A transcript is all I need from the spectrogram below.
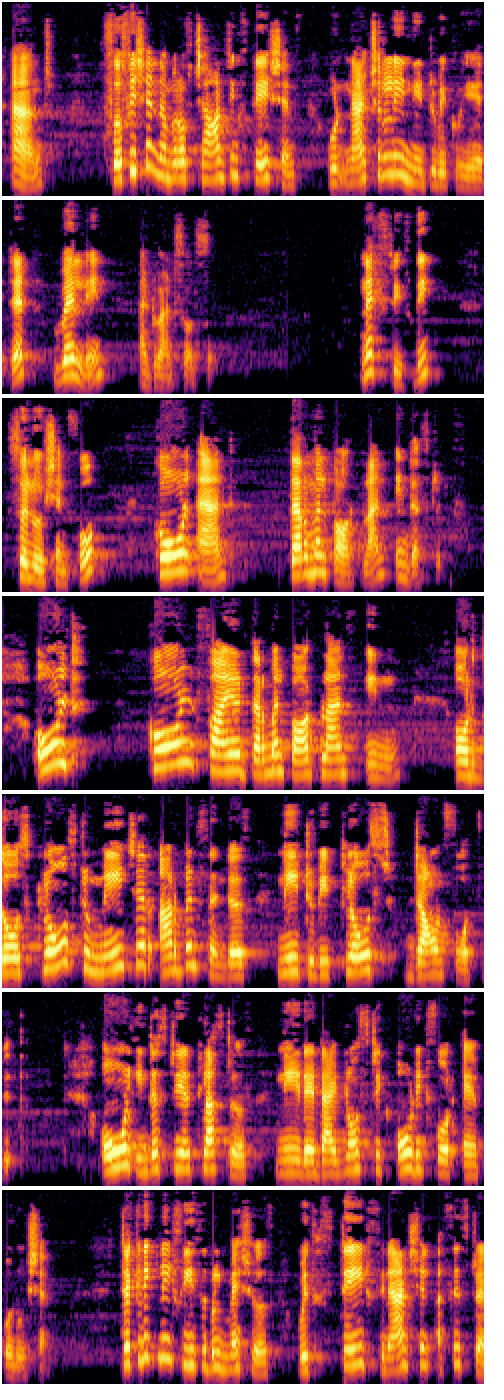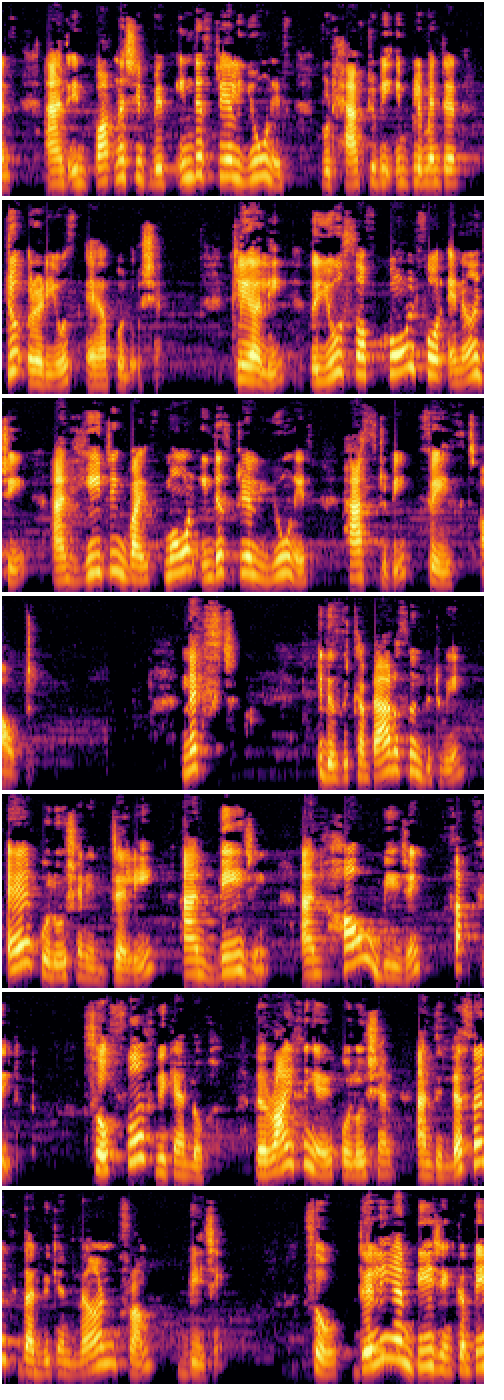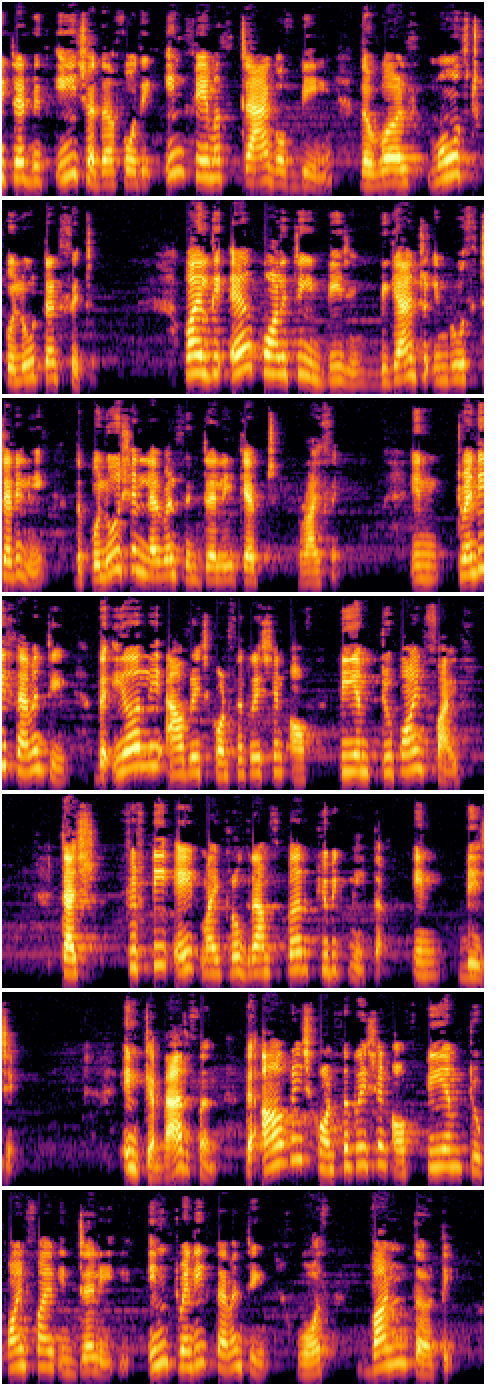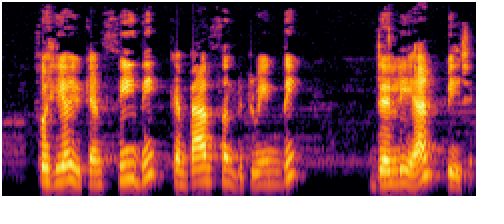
And sufficient number of charging stations would naturally need to be created well in advance also. Next is the solution for coal and thermal power plant industry. Old coal-fired thermal power plants in or those close to major urban centers need to be closed down forthwith. All industrial clusters need a diagnostic audit for air pollution. Technically feasible measures with state financial assistance and in partnership with industrial units would have to be implemented to reduce air pollution. Clearly, the use of coal for energy and heating by small industrial units has to be phased out. Next, it is the comparison between air pollution in Delhi and Beijing and how Beijing succeeded. So first we can look the rising air pollution and the lessons that we can learn from Beijing. So, Delhi and Beijing competed with each other for the infamous tag of being the world's most polluted city. While the air quality in Beijing began to improve steadily, the pollution levels in Delhi kept rising. In 2017, the yearly average concentration of PM 2.5 touched 58 micrograms per cubic meter in Beijing. In comparison, the average concentration of PM 2.5 in Delhi in 2017 was 130. So here you can see the comparison between the Delhi and Beijing.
